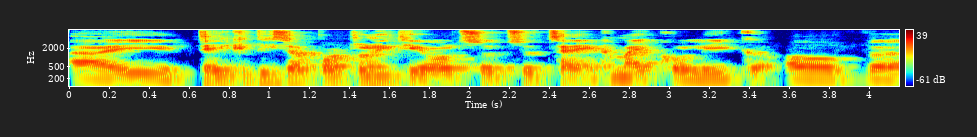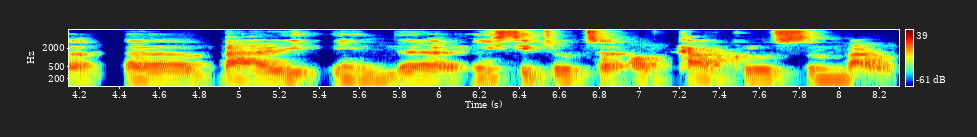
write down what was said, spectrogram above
I take this opportunity also to thank my colleague of uh, uh, Bari in the Institute of Calculus Mauro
